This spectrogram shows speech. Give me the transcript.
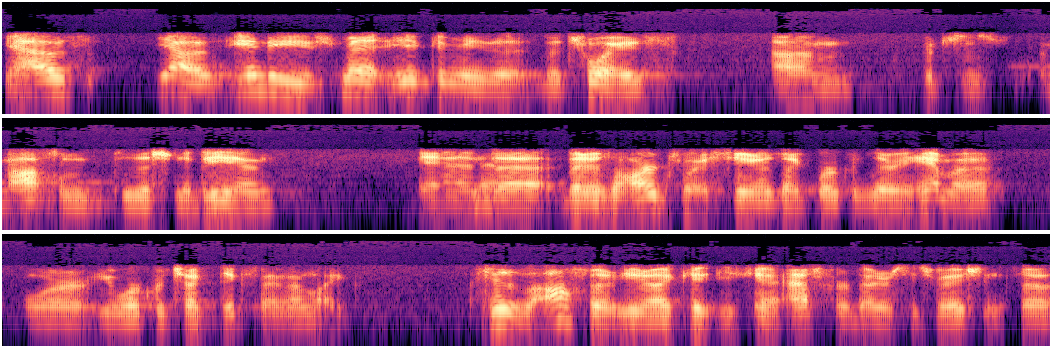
Yeah, I was. Yeah, Andy Schmidt. He had given me the the choice, um, which is an awesome position to be in. And uh, but it was a hard choice. You know, it's like work with Larry Hama or you work with Chuck Dixon. I'm like, this is awesome. You know, I could, you can't ask for a better situation. So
